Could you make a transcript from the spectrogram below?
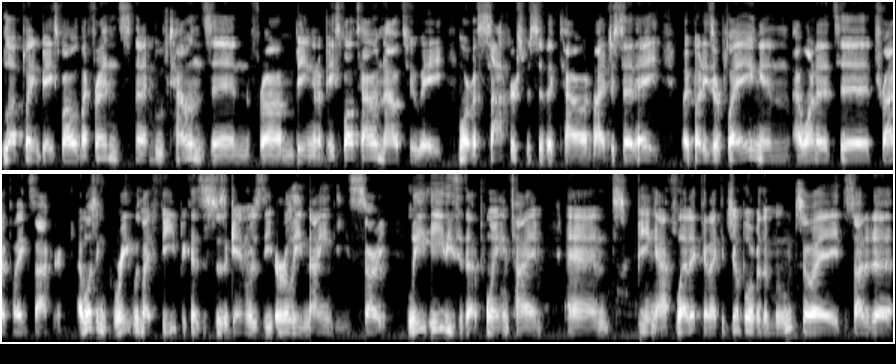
loved playing baseball with my friends. Then I moved towns and from being in a baseball town now to a more of a soccer specific town. I just said, hey, my buddies are playing and I wanted to try playing soccer. I wasn't great with my feet because this is again was the early 90s. Sorry late 80s at that point in time and being athletic and I could jump over the moon. So I decided to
